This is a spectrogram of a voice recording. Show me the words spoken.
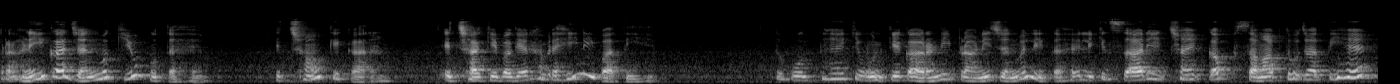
प्राणी का जन्म क्यों होता है? इच्छाओं के कारण। इच्छा के बगैर हम रह ही नहीं पाते हैं। तो बोलते हैं कि उनके कारण ही प्राणी जन्म लेता है, लेकिन सारी इच्छाएँ कब समाप्त हो जाती हैं?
